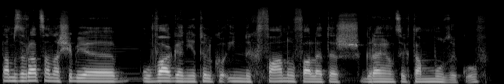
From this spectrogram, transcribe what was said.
Tam zwraca na siebie uwagę nie tylko innych fanów, ale też grających tam muzyków.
